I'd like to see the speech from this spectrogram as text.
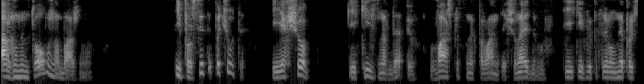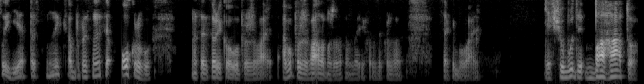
аргументовано бажано і просити почути. І якщо якийсь з нардепів, ваш представник в парламенті, якщо навіть ті, яких ви підтримали, не пройшли, є представник або представниця округу, на території якого ви проживаєте, або проживали, можливо, там виїхали за кордон. Всяке буває. Якщо буде багато,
